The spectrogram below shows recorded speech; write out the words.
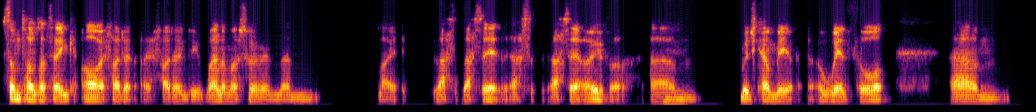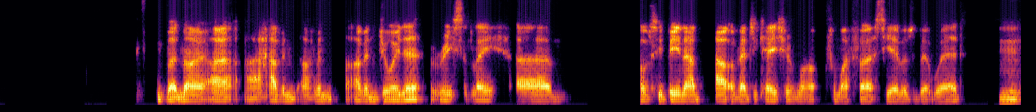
sometimes I think, oh, if I don't if I don't do well in my swimming, then like that's that's it, that's that's it over. Um, mm. Which can be a, a weird thought. Um, but no, I, I haven't. I haven't. I've enjoyed it recently. Um, obviously, being out, out of education for my first year was a bit weird, mm.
